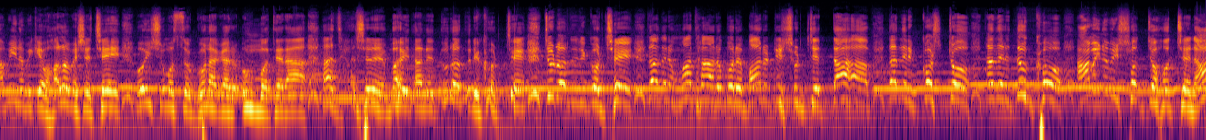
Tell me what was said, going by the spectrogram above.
আমি নবীকে ভালোবেসেছে, ওই সমস্ত গুণাগার উম্মতেরা আজ হাসরের ময়দানে দূরাদূরি করছে চুরাদুরি করছে। তাদের মাথার উপরে বারোটি সূর্যের তাপ, তাদের কষ্ট, তাদের দুঃখ, আমি নবীর সহ্য হচ্ছে না।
